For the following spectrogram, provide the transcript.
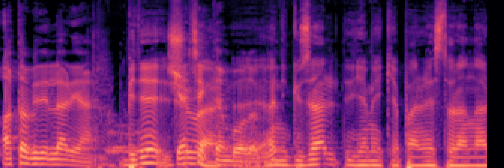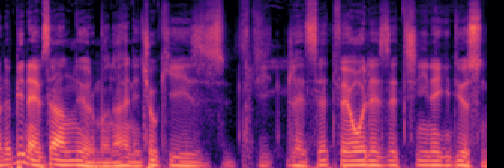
atabilirler yani. Bir de şu Gerçekten var. bu olabilir. Hani güzel yemek yapan restoranlarda bir nebze anlıyorum onu. Hani çok iyi lezzet ve o lezzet için yine gidiyorsun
